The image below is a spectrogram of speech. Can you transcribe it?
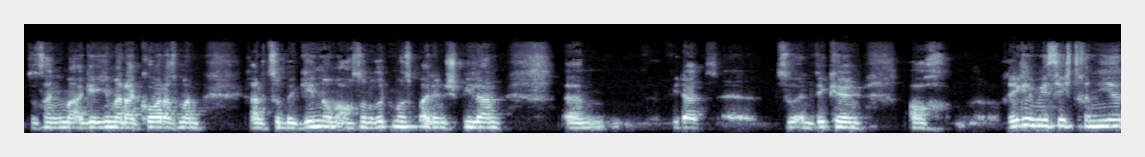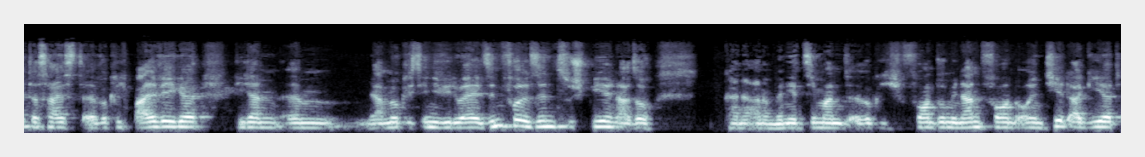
sozusagen immer, gehe ich immer d'accord, dass man gerade zu Beginn, um auch so einen Rhythmus bei den Spielern ähm, wieder äh, zu entwickeln, auch regelmäßig trainiert. Das heißt, äh, wirklich Ballwege, die dann ähm, ja, möglichst individuell sinnvoll sind zu spielen. Also, keine Ahnung, wenn jetzt jemand äh, wirklich vorn dominant, vorn orientiert agiert,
